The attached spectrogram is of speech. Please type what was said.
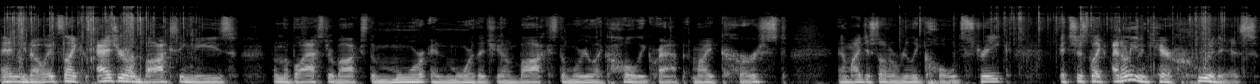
And, you know, it's like as you're unboxing these, from the blaster box, the more and more that you unbox, the more you're like, holy crap, am I cursed? Am I just on a really cold streak? It's just like, I don't even care who it is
